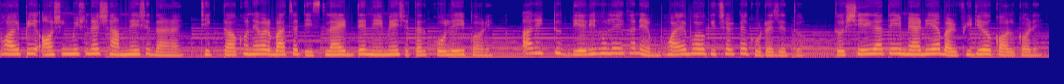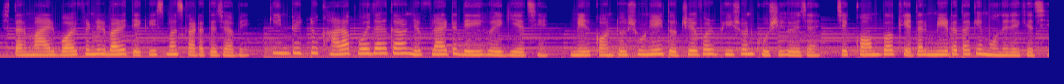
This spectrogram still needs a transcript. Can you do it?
ভয় পেয়ে ওয়াশিং মেশিনের সামনে এসে দাঁড়ায়। ঠিক তখন এবার বাচ্চাটি স্লাইড দিয়ে নেমে এসে তার কোলেই পড়ে। আর একটু দেরি হলে এখানে ভয়ে ভয় কিছু একটা ঘটে যেত। তো সেই রাতেই ম্যাডি আবার ভিডিও কল করে তার মায়ের বয়ফ্রেন্ডের বাড়িতে ক্রিসমাস কাটাতে যাবে। কিন্তু একটু খারাপ ওয়েদার কারণে ফ্লাইটে দেরি হয়ে গিয়েছে। মেয়ের কণ্ঠ শুনেই তো ট্রেভর ভীষণ খুশি হয়ে যায় যে কমপক্ষে তার মেয়েটা তাকে মনে রেখেছে।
